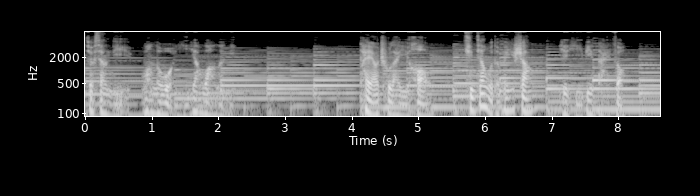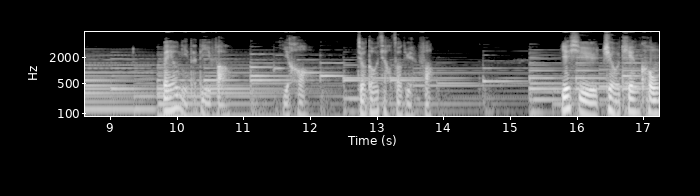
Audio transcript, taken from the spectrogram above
就像你。”忘了我一样忘了你。太阳出来以后，请将我的悲伤也一并带走。没有你的地方，以后就都叫做远方。也许只有天空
